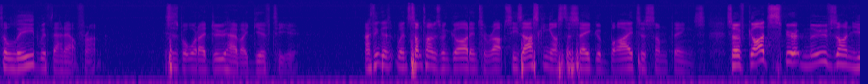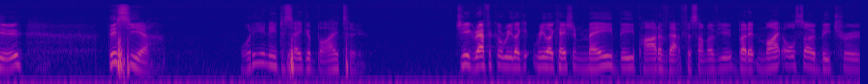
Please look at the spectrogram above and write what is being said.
to lead with that out front. He says, But what I do have, I give to you. I think that when sometimes when God interrupts, He's asking us to say goodbye to some things. So if God's Spirit moves on you this year, what do you need to say goodbye to? Geographical reloc- relocation may be part of that for some of you, but it might also be true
